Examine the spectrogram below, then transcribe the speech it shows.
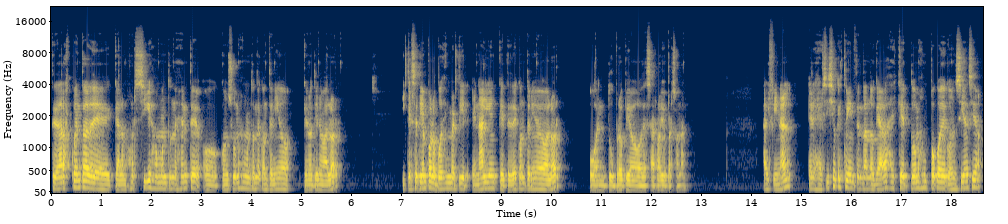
te darás cuenta de que a lo mejor sigues a un montón de gente o consumes un montón de contenido que no tiene valor y que ese tiempo lo puedes invertir en alguien que te dé contenido de valor o en tu propio desarrollo personal. Al final, el ejercicio que estoy intentando que hagas es que tomes un poco de conciencia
